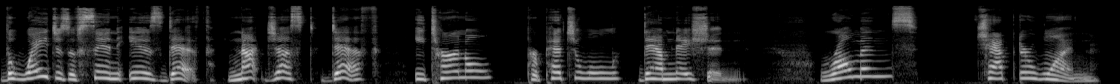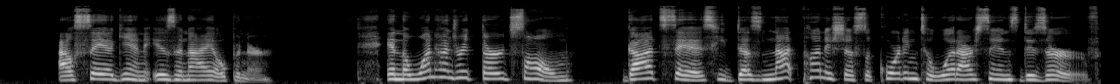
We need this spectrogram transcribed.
The wages of sin is death, not just death, eternal, perpetual damnation. Romans chapter 1, I'll say again, is an eye opener. In the 103rd Psalm, God says He does not punish us according to what our sins deserve.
